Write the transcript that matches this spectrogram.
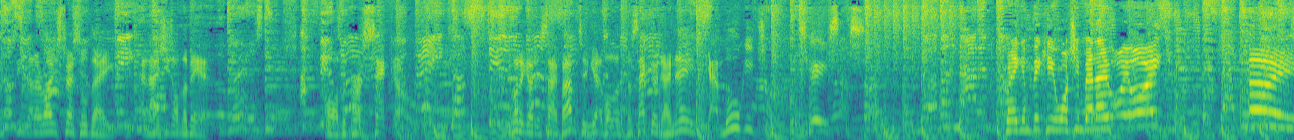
'Cause She's you had a right stressful day, and now she's on the beer. lovers do. I feel Or the Prosecco. pain, You've got to go to Southampton and get a bottle of Prosecco down there. Get a mortgage. Jesus. Craig and Vicky are watching Benno. Oi oi! A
